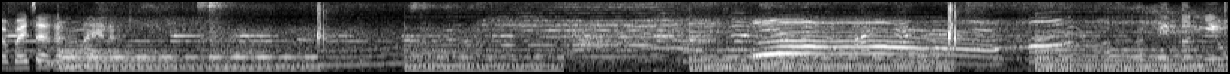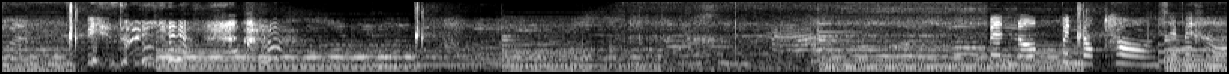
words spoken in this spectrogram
ดี๋ยวไปเจอกันข้างในนะโอ้มันต้นนิ้วเลยปีนตัวนี้วเป็นนก เป็นนกทองใช่ไหมคะ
